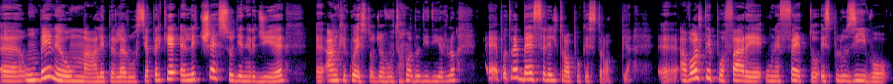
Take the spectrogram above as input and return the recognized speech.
eh, un bene o un male per la Russia, perché l'eccesso di energie, eh, anche questo ho già avuto modo di dirlo, eh, potrebbe essere il troppo che stroppia. Eh, a volte può fare un effetto esplosivo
